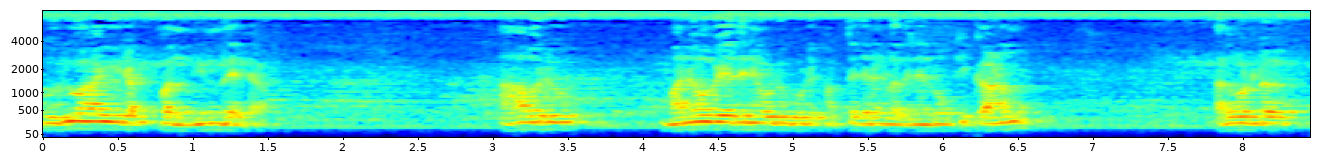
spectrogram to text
ഗുരുവായൂരപ്പൻ നിന്ദയാണ് ആ ഒരു മനോവേദനയോടുകൂടി ഭക്തജനങ്ങൾ അതിനെ നോക്കിക്കാണുന്നു. അതുകൊണ്ട്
